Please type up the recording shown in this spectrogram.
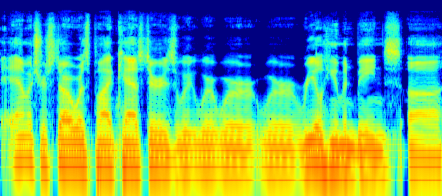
amateur Star Wars podcasters. We, we're we're we're real human beings uh,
